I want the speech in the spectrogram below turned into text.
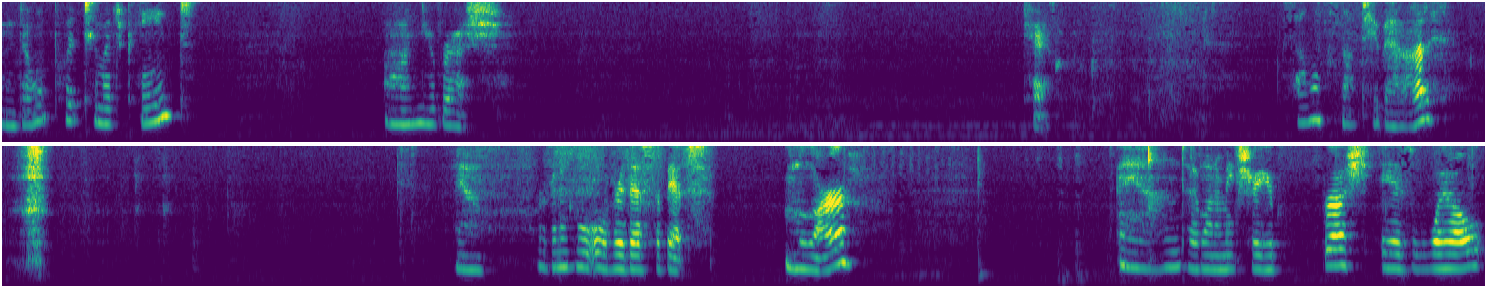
And don't put too much paint on your brush. Okay. So that looks not too bad. Now, we're going to go over this a bit more. And I want to make sure your brush is well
